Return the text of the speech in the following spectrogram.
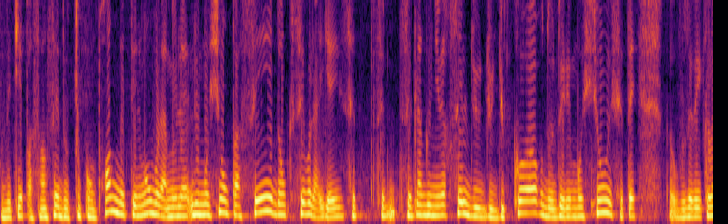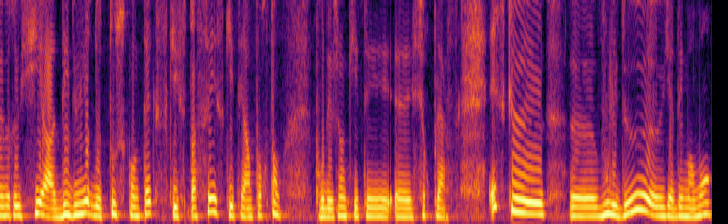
vous n'étiez pas censé de tout comprendre, mais tellement voilà, mais l'émotion passait. Donc c'est voilà, il y a cette, cette, langue universelle du, du, corps, de, de l'émotion, et c'était, vous avez quand même réussi à déduire de tout ce contexte ce qui se passait, ce qui était important pour des gens qui étaient euh, sur place. Est-ce que euh, vous les deux, euh, il y a des moments,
